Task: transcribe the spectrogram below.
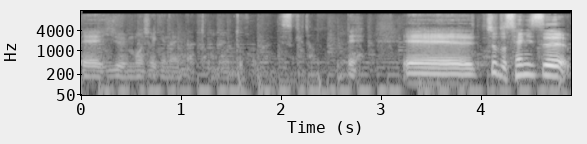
えー、非常に申し訳ないなと思うところなんですけどで、えー、ちょっと先日、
